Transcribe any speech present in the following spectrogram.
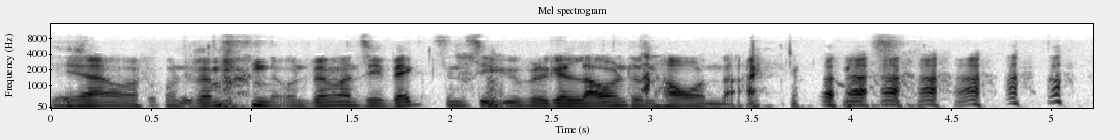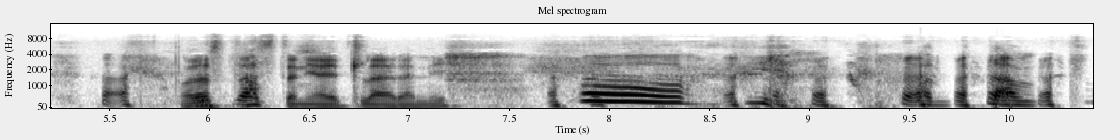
Ja, und wenn man und wenn man sie weckt, sind sie übel gelaunt und hauen ein. Aber das passt dann ja jetzt leider nicht. Oh, ja. Verdammt.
